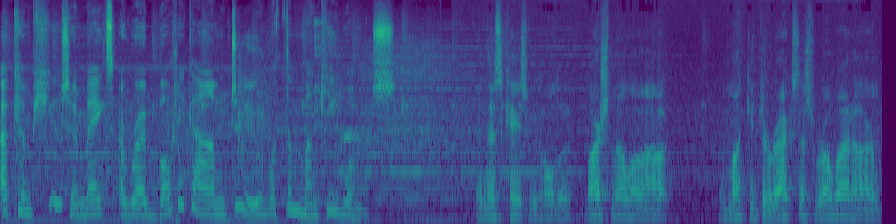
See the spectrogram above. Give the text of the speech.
a computer makes a robotic arm do what the monkey wants. In this case, we hold a marshmallow out. The monkey directs this robot arm,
